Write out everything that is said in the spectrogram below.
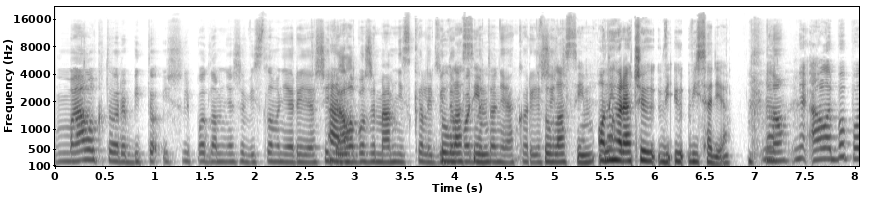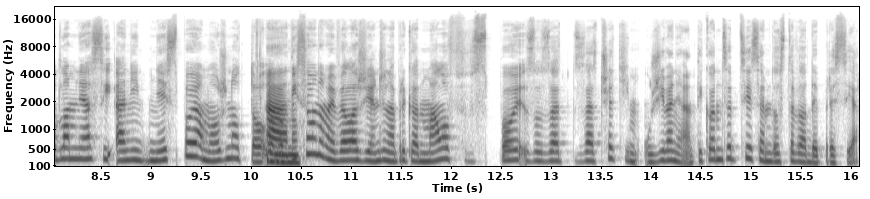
málo ktoré by to išli podľa mňa, že vyslovene riešiť, ano. alebo že mám nízke libido, Súhlasím. poďme to nejako riešiť. Súhlasím. Oni no. ho radšej vysadia. No, no. Ne, alebo podľa mňa si ani nespoja možno to, lebo písalo nám aj veľa žien, že napríklad malo spoj so za, začatím užívania antikoncepcie sa im dostavila depresia.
